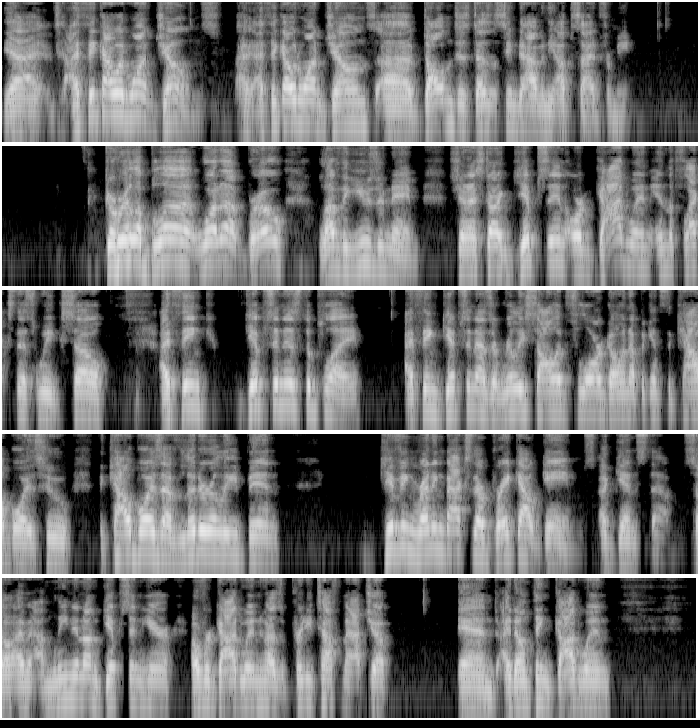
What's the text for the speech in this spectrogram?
Yeah, I, I think I would want Jones. I, I think I would want Jones. Uh, Dalton just doesn't seem to have any upside for me. Gorilla Blunt, what up, bro? Love the username. Should I start Gibson or Godwin in the flex this week? So I think Gibson is the play. I think Gibson has a really solid floor going up against the Cowboys, who the Cowboys have literally been giving running backs their breakout games against them. So I'm, I'm leaning on Gibson here over Godwin, who has a pretty tough matchup. And I don't think Godwin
